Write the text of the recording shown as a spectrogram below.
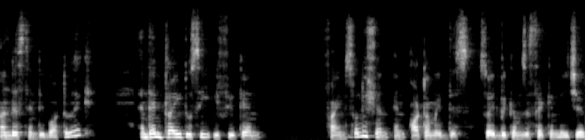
Understand the bottleneck and then try to see if you can find solution and automate this so it becomes a second nature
